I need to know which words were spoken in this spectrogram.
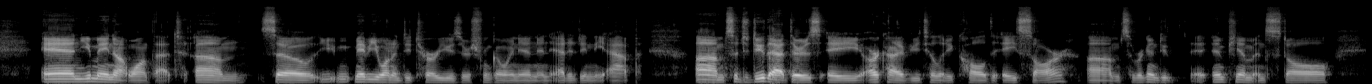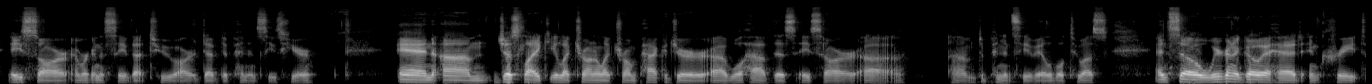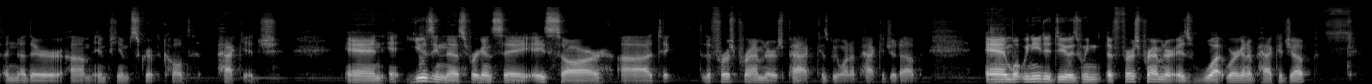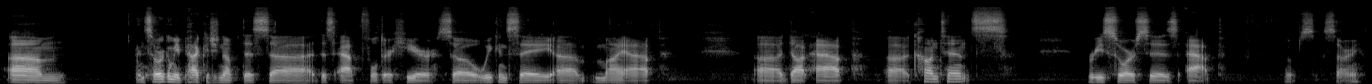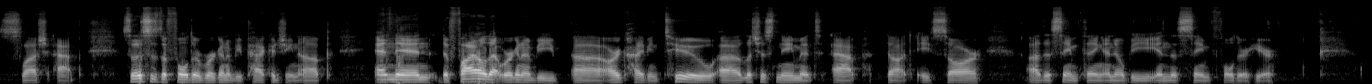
and you may not want that. Um, so you, maybe you want to deter users from going in and editing the app. Um, so to do that, there's a archive utility called asar. Um, so we're going to do npm install asar, and we're going to save that to our dev dependencies here. And um, just like Electron Electron Packager, uh, we'll have this asar uh, um, dependency available to us. And so we're going to go ahead and create another um, npm script called package. And it, using this, we're going to say asar, uh, take the first parameter is pack because we want to package it up. And what we need to do is we the first parameter is what we're going to package up. Um, and so we're going to be packaging up this uh, this app folder here. So we can say uh, my app uh, dot app uh, contents resources app. Oops, sorry, slash app. So this is the folder we're going to be packaging up. And then the file that we're going to be uh, archiving to, uh, let's just name it app.asar, uh, the same thing, and it'll be in the same folder here.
